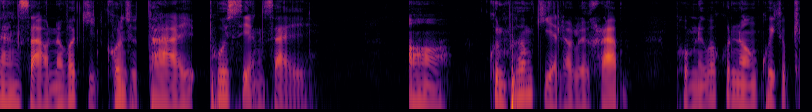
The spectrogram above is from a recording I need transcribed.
นางสาวนวกิจคนสุดท้ายพูดเสียงใสอ้อคุณเพิ่มเกียรติหรอกเลยครับ ผมนึกว่าคุณน้องคุยกับแข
